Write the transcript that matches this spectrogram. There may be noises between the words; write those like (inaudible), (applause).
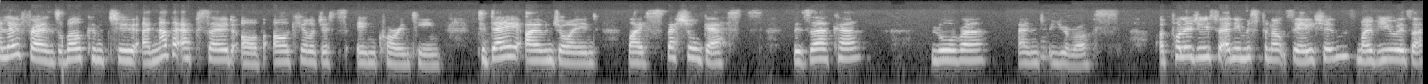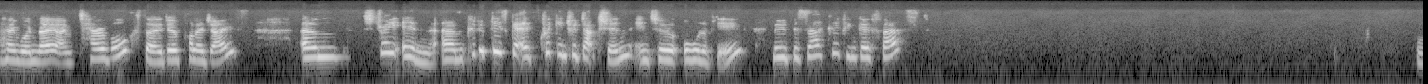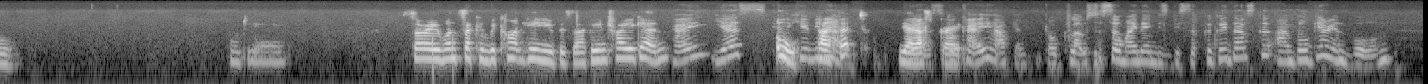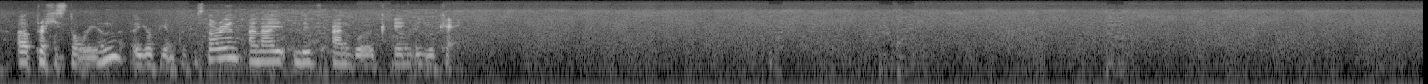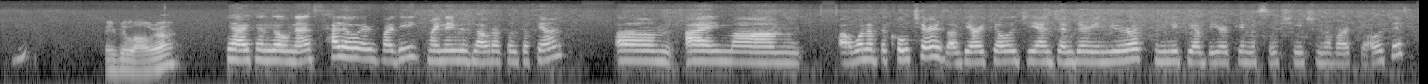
Hello, friends. Welcome to another episode of Archaeologists in Quarantine. Today, I am joined by special guests Bisserka, Laura, and Uroš. Apologies for any mispronunciations. My viewers at home will know I'm terrible, so I do apologize. Um, straight in, um, could we please get a quick introduction into all of you? Maybe Bisserka, if you can go first. Oh Oh, audio. Sorry, one second. We can't hear you, Bizarre. Can you try again? Okay, yes. Can oh, perfect. Now? Yeah, yes, that's great. Okay, I can go closer. So my name is Bisserka Gaydarska. I'm Bulgarian born, a prehistorian, a European prehistorian, and I live and work in the UK. Maybe Laura? Yeah, I can go next. Hello, everybody. My name is Laura Coltofean. Um, I'm um, uh, one of the co-chairs of the Archaeology and Gender in Europe community of the European Association of Archaeologists.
